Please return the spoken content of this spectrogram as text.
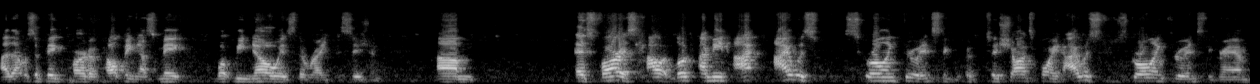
Uh, that was a big part of helping us make what we know is the right decision. Um, as far as how it looked, I mean, I I was scrolling through Instagram. To Sean's point, I was scrolling through Instagram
